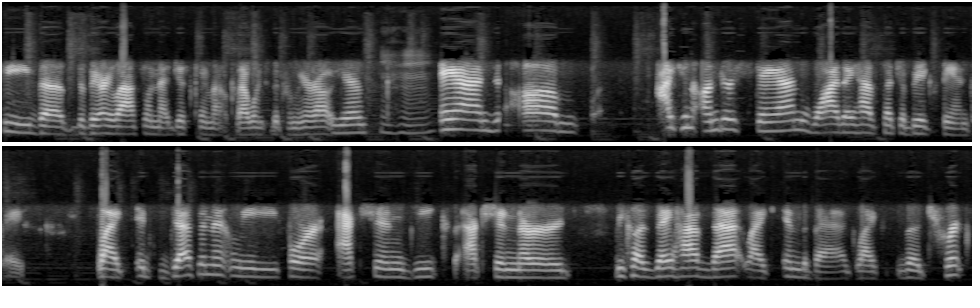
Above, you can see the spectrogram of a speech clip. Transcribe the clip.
see the the very last one that just came out because I went to the premiere out here. Mm-hmm. And um, I can understand why they have such a big fan base. Like, it's definitely for action geeks, action nerds, because they have that, like, in the bag. Like, the tricks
